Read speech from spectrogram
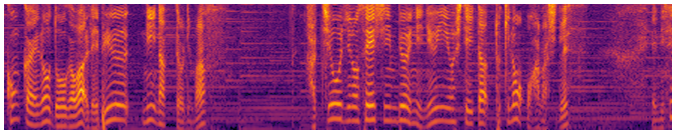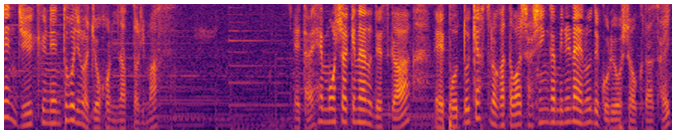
今回の動画はレビューになっております。八王子の精神病院に入院をしていた時のお話です。2019年当時の情報になっております。大変申し訳ないのですが、ポッドキャストの方は写真が見れないのでご了承ください。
